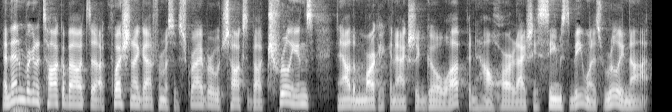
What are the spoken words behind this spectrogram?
And then we're going to talk about uh, a question I got from a subscriber, which talks about trillions and how the market can actually go up and how hard it actually seems to be when it's really not.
